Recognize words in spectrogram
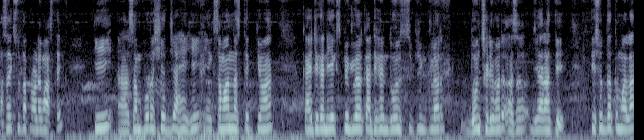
असा एक सुद्धा प्रॉब्लेम असते की संपूर्ण शेत जे आहे ही एक समान नसते किंवा काही ठिकाणी एक स्प्रिंकलर काही ठिकाणी दोन स्प्रिंकलर दोन छडीवर असं जे राहते ते सुद्धा तुम्हाला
